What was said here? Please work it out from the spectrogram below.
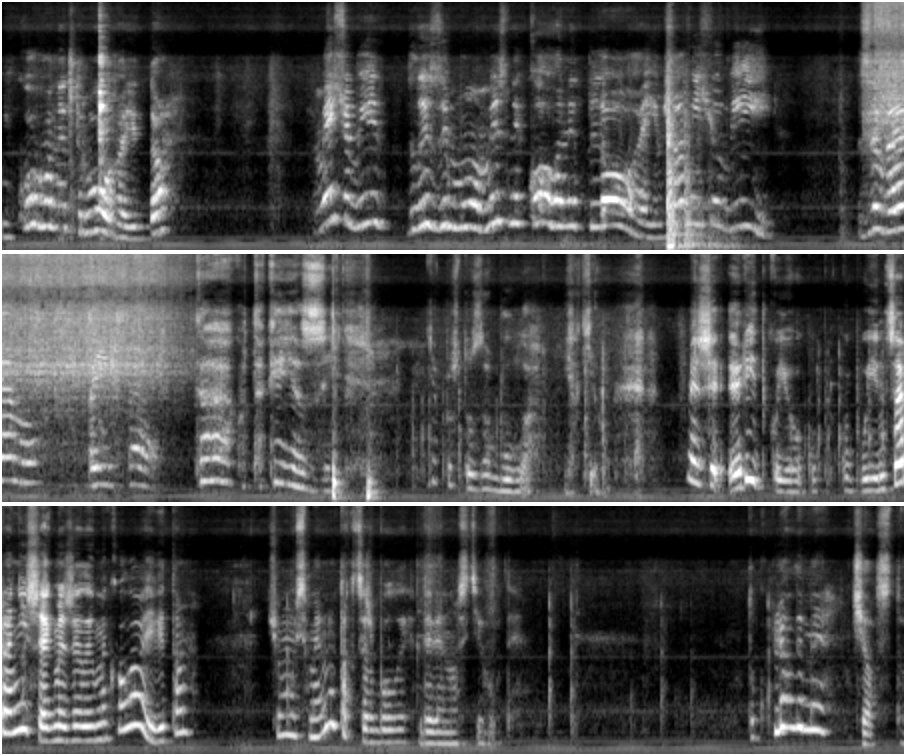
Нікого не трогають, да? Ми собі лизимо, ми з нікого не трогаємо, самі собі. Живемо, та й все. Так, отакий язик. Я просто забула, як його. Ми ж рідко його купуємо. Це раніше, як ми жили в Миколаєві, там чомусь ми, ну так це ж були 90-ті роки. То купляли ми часто.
